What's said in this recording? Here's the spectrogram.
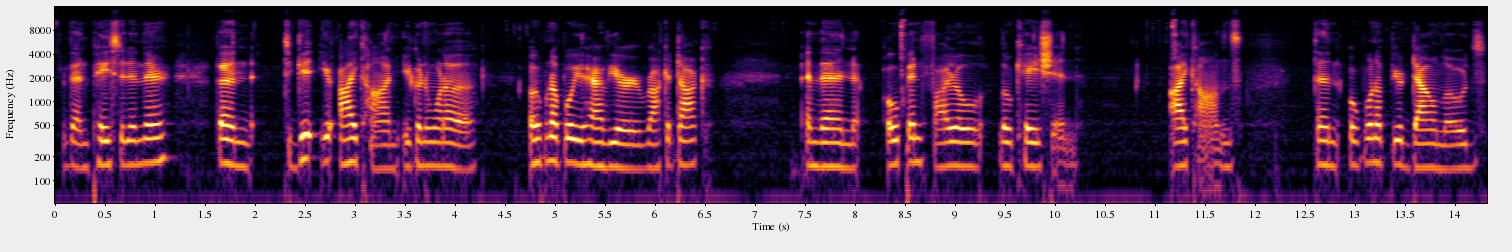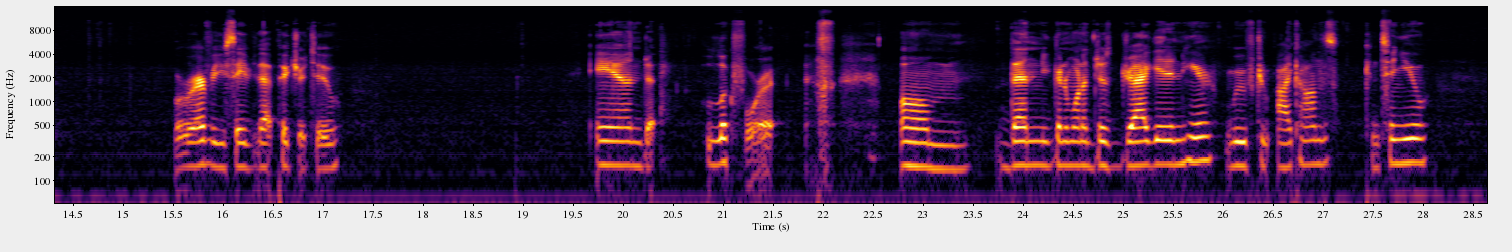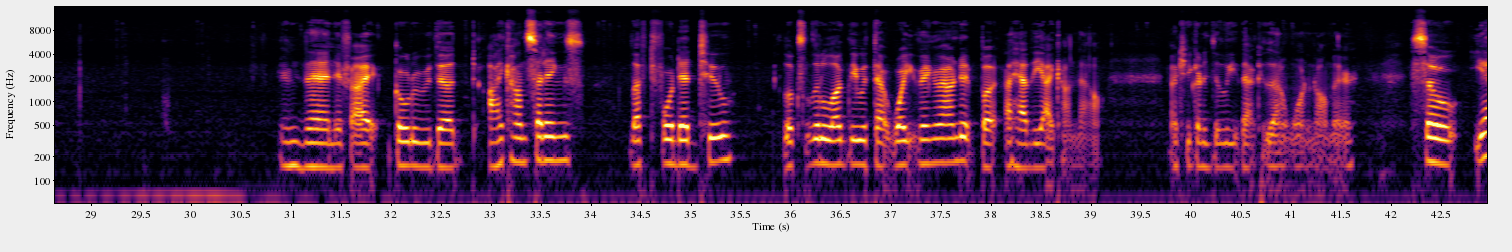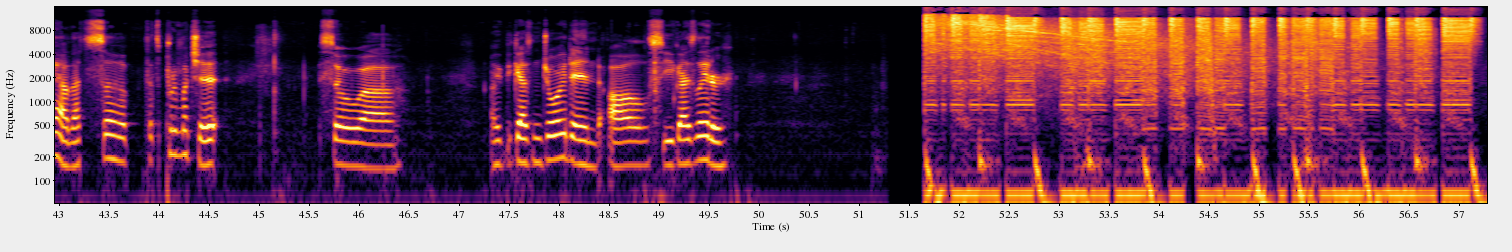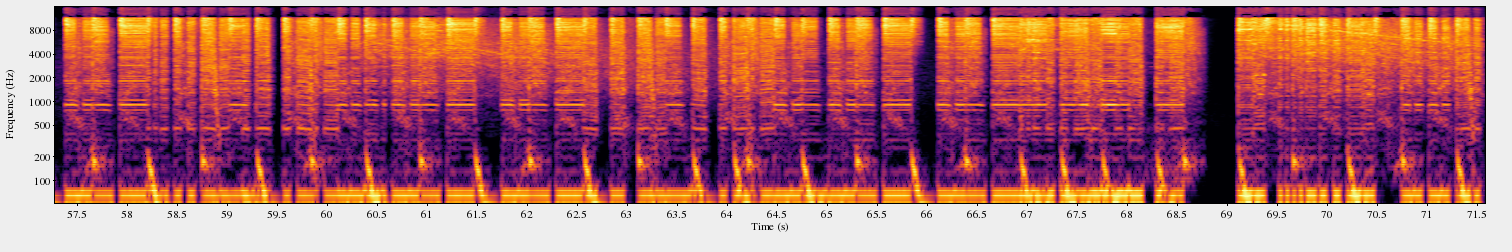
then paste it in there. Then, to get your icon, you're going to want to open up where you have your Rocket Dock, and then open file location, icons, then open up your downloads, wherever you saved that picture to. And look for it. Um then you're gonna want to just drag it in here move to icons continue. And then if I go to the icon settings left 4 dead 2 looks a little ugly with that white ring around it but I have the icon now. I'm actually gonna delete that because I don't want it on there. So yeah that's uh that's pretty much it so, uh, I hope you guys enjoyed, and I'll see you guys later.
